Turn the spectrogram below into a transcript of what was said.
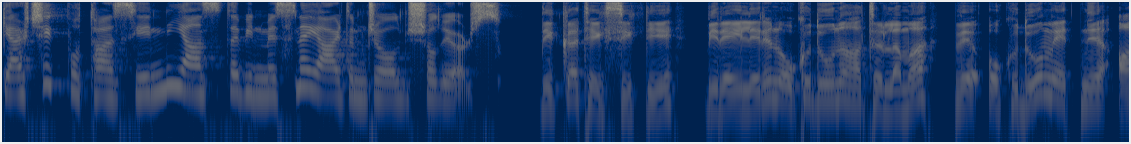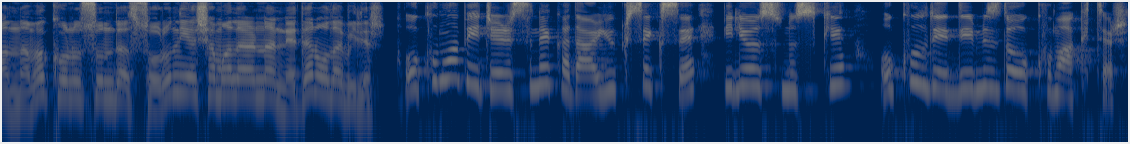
gerçek potansiyelini yansıtabilmesine yardımcı olmuş oluyoruz. Dikkat eksikliği, bireylerin okuduğunu hatırlama ve okuduğu metni anlama konusunda sorun yaşamalarına neden olabilir. Okuma becerisi ne kadar yüksekse biliyorsunuz ki okul dediğimizde okumaktır.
